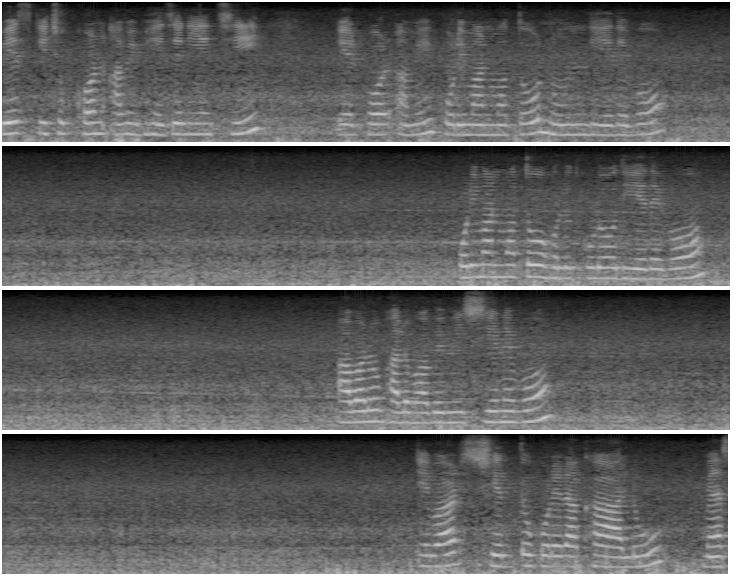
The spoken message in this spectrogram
বেশ কিছুক্ষণ আমি ভেজে নিয়েছি। এরপর আমি পরিমাণ মতো নুন দিয়ে দেব। পরিমাণ মতো হলুদ গুঁড়ো দিয়ে দেব। আবারও ভালোভাবে মিশিয়ে নেব। এবার সেদ্ধ করে রাখা আলু ম্যাশ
